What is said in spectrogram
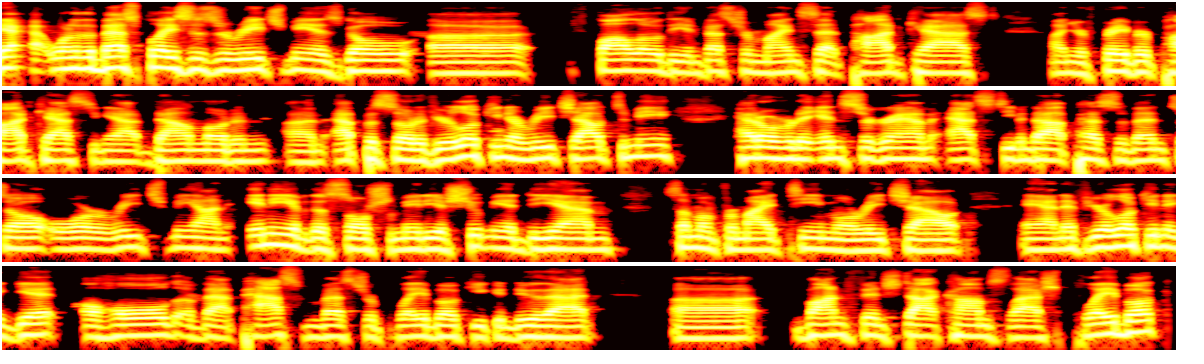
Yeah, one of the best places to reach me is go uh, follow the Investor Mindset podcast on your favorite podcasting app, download an, an, episode. If you're looking to reach out to me, head over to Instagram at Stephen.Pesavento or reach me on any of the social media. Shoot me a DM. Someone from my team will reach out. And if you're looking to get a hold of that passive investor playbook, you can do that. Uh, vonfinch.com slash playbook.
